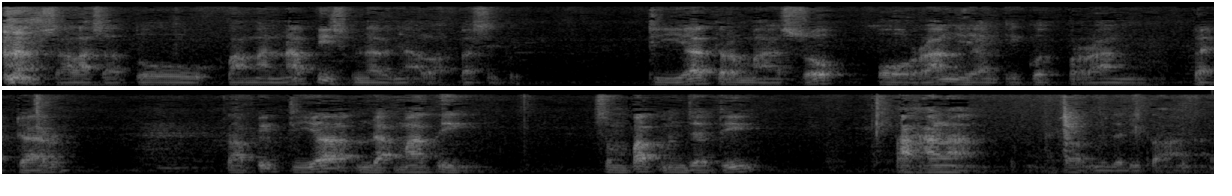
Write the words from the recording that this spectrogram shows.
salah satu paman Nabi sebenarnya Al-Abbas itu. Dia termasuk orang yang ikut perang Badar tapi dia tidak mati. Sempat menjadi tahanan, sempat menjadi tahanan.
